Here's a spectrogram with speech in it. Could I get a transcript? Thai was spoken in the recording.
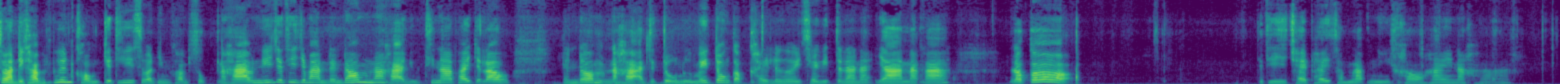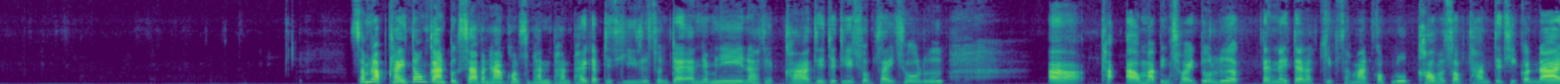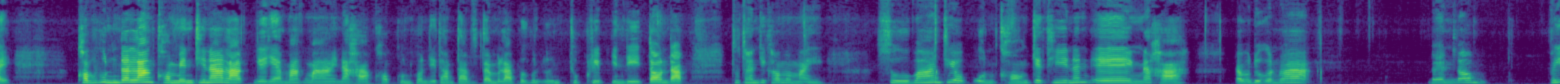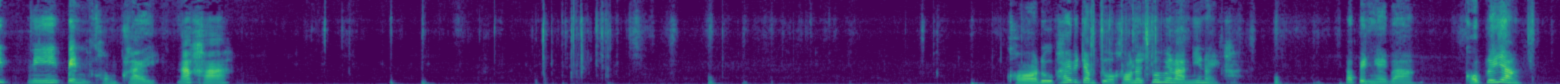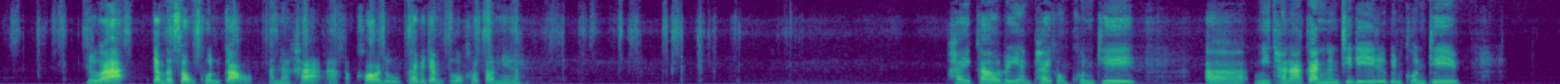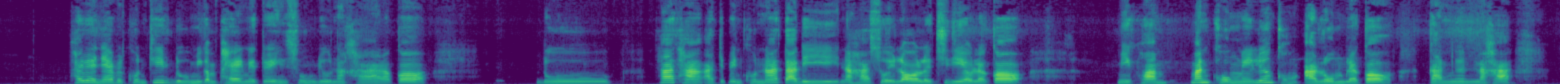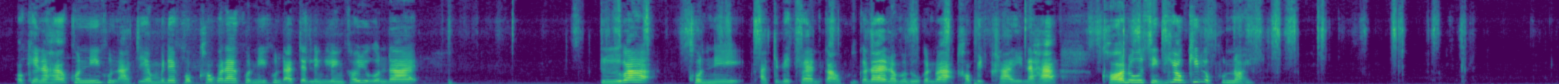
สวัสดีค่ะเพื่อนๆของเจที่สวัสดีมีความสุขนะคะ วันนี้เจที่จะมาแรนดอมนะคะ อยู่ที่หน้าไพ่จะเล่าแรนดอมนะคะ อาจจะตรงหรือไม่ตรงกับใครเลย ใช้วิจารณญาณนะคะ แล้วก็เจที่จะใช้ไพ่สำหรับนี้เข้าให้นะคะสำหรับใครต้องการปรึกษาปัญหาความสัมพันธ์ผ่านไพ่กับเจทีหรือสนใจอัญมณีนะคะที่เจทีสวมใส่โชว์หรือ เอามาเป็นช้อยตัวเลือก แต่ในแต่ละคลิปสามารถก๊อปรูปเข้ามาสอบถามเจทีก่อนได้ ขอบคุณด้านล่างคอมเมนต์ที่น่ารักเยอะแยะมากมายนะคะ ขอบคุณคนที่ทำตามสแตมเวลาเพื่อคนอื่น ทุกคลิปยินดีต้อนรับ ทุกท่านที่เข้ามาใหม่ สู่บ้านที่อบอุ่นของเจทีนั่นเองนะคะ เรามาดูกันว่าแรนดอมคลิปนี้เป็นของใครนะคะ อดูไพ่ประจำตัวเขาในช่วงเวลานี้หน่อยค่ะว่าเป็นไงบ้าง ครบหรือยัง หรือว่าจะมาสองคนเก่าอันนะคะอะขอดูไพ่ประจำตัวเขาตอนนี้หน่อยไพ่เก้าเหรียญไพ่ของคนที่มีฐานะการเงินที่ดีหรือเป็นคนที่ไพ่ใบนี้เป็นคนที่ดูมีกำแพงในตัวเองสูงอยู่นะคะ แล้วก็ดู ท่าทางอาจจะเป็นคนหน้าตาดีนะคะ สวยหล่อเลยทีเดียว แล้วก็มีความมั่นคงในเรื่องของอารมณ์ แล้วก็การเงินนะคะ โอเคนะคะ คนนี้คุณอาจจะยังไม่ได้คบเขาก็ได้คนนี้คุณอาจจะเล็งๆเขาอยู่กันได้ หรือว่าคนนี้อาจจะเป็นแฟนเก่าคุณก็ได้เรามาดูกันว่าเขาเป็นใครนะคะ ขอดูสิ่งที่เขาคิดกับคุณหน่อย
